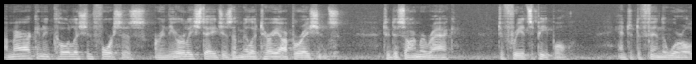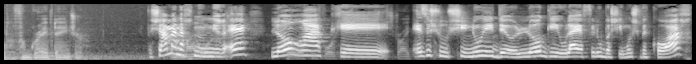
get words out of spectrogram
American and coalition forces are in the early stages of military operations to disarm Iraq, to free its people, and to defend the world from grave danger. ושם אנחנו נראה לא רק אה, איזשהו שינוי אידיאולוגי, אולי אפילו בשימוש בכוח,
